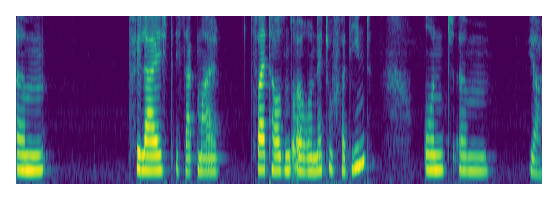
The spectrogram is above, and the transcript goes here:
ähm, vielleicht, ich sag mal, 2000 Euro netto verdient und ähm, ja,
